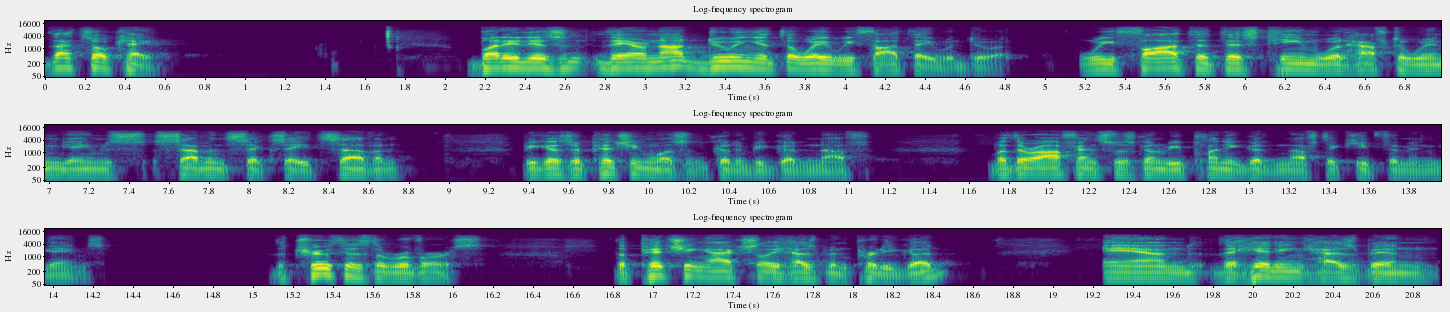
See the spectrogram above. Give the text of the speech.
that's okay. But it isn't. They are not doing it the way we thought they would do it we thought that this team would have to win games seven, six, eight, seven, because their pitching wasn't going to be good enough, but their offense was going to be plenty good enough to keep them in games. The truth is the reverse. The pitching actually has been pretty good, and the hitting has been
